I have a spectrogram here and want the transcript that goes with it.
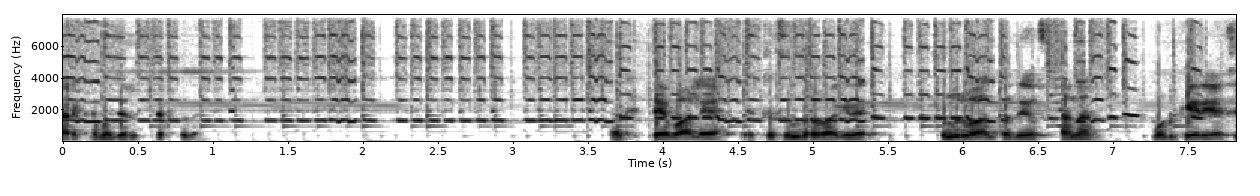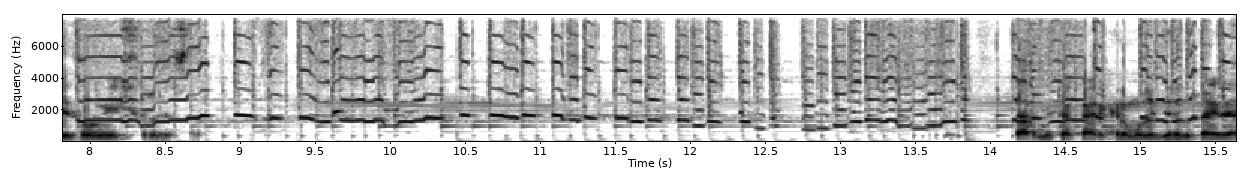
ಕಾರ್ಯಕ್ರಮ ಜರುಗುತ್ತಿರ್ತದೆ ನೋಡಿ, ದೇವಾಲಯ ಎಷ್ಟು ಸುಂದರವಾಗಿದೆ. ಸುಂದರವಾದಂಥ ದೇವಸ್ಥಾನ. ಮೂಡಿಕೇರಿಯ ಶ್ರೀ ಧಾರ್ಮಿಕ ಕಾರ್ಯಕ್ರಮಗಳು ಜರುಗುತ್ತಾ ಇದೆ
